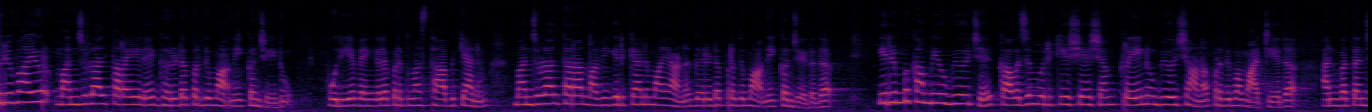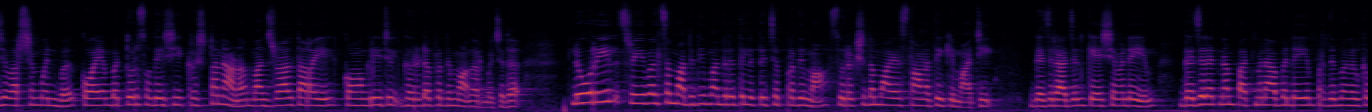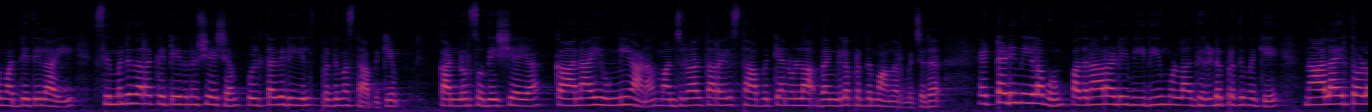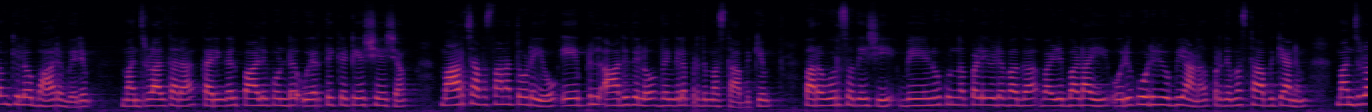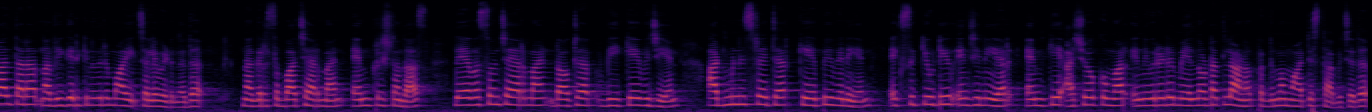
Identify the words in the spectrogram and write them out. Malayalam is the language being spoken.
ഗുരുവായൂർ മഞ്ജുളാൽ തറയിലെ ഗരുഡ പ്രതിമ നീക്കം ചെയ്തു. പുതിയ വെങ്കല പ്രതിമ സ്ഥാപിക്കാനും മഞ്ജുളാൽ തറ നവീകരിക്കാനുമായാണ് ഗരുഡ പ്രതിമ നീക്കം ചെയ്തത്. ഇരുമ്പ് കമ്പി ഉപയോഗിച്ച് കവചം ഒരുക്കിയ ശേഷം ക്രെയിൻ ഉപയോഗിച്ചാണ് പ്രതിമ മാറ്റിയത്. അൻപത്തഞ്ച് വർഷം മുൻപ് കോയമ്പത്തൂർ സ്വദേശി കൃഷ്ണനാണ് മഞ്ജുളാൽ തറയിൽ കോൺക്രീറ്റിൽ ഗരുഡ പ്രതിമ നിർമ്മിച്ചത്. ലോറിയിൽ ശ്രീവത്സം അതിഥി മന്ദിരത്തിൽ എത്തിച്ച പ്രതിമ സുരക്ഷിതമായ സ്ഥാനത്തേക്ക് മാറ്റി. ഗജരാജൻ കേശവന്റെയും ഗജരത്നം പത്മനാഭന്റെയും പ്രതിമകൾക്ക് മധ്യത്തിലായി സിമന്റ് തറ കെട്ടിയതിനു ശേഷം പുൽത്തകടിയിൽ പ്രതിമ സ്ഥാപിക്കും. കണ്ണൂർ സ്വദേശിയായ കാനായി ഉണ്ണിയാണ് മഞ്ജുറാൽ തറയിൽ സ്ഥാപിക്കാനുള്ള വെങ്കല പ്രതിമ നിർമ്മിച്ചത്. എട്ടടി നീളവും പതിനാറടി വീതിയുമുള്ള ഗരുഡ പ്രതിമയ്ക്ക് നാലായിരത്തോളം കിലോ ഭാരം വരും. മഞ്ചുളാൽ തറ കരിങ്കൽ പാളി കൊണ്ട് ഉയർത്തിക്കെട്ടിയ ശേഷം മാർച്ച് അവസാനത്തോടെയോ ഏപ്രിൽ ആദ്യത്തിലോ വെങ്കല പ്രതിമ സ്ഥാപിക്കും. പറവൂർ സ്വദേശി വേണു കുന്നപ്പള്ളിയുടെ വക വഴിപാടായി ഒരു കോടി രൂപയാണ് പ്രതിമ സ്ഥാപിക്കാനും മഞ്ജുളാൽ തറ നവീകരിക്കുന്നതിനുമായി ചെലവിടുന്നത്. നഗരസഭാ chairman M Krishnadas Devaswom chairman doctor V K Vijayan administrator K P Vinayan executive engineer M K Ashok Kumar എന്നിവരുടെ മേൽനോട്ടത്തിലാണ് പ്രതിമ മാറ്റി സ്ഥാപിച്ചത്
